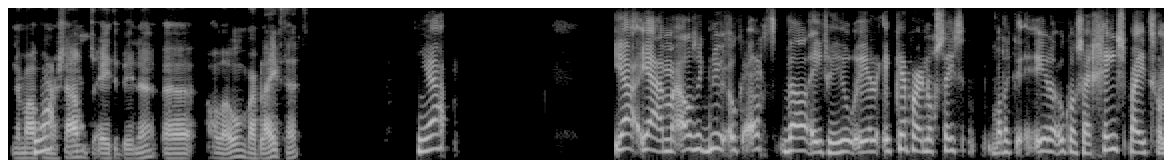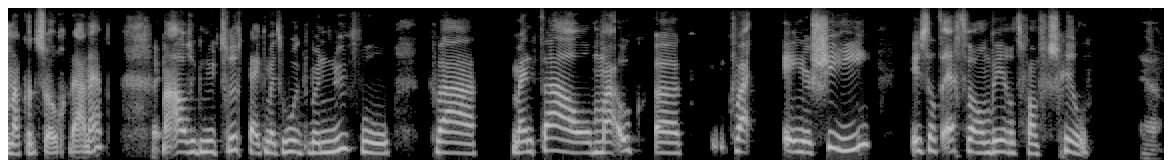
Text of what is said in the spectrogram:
normaal ja. komt er s'avonds eten binnen. Uh, hallo, waar blijft het? Ja. Ja, ja, maar als ik nu ook echt wel even heel eerlijk. Ik heb er nog steeds, wat ik eerder ook al zei, geen spijt van dat ik het zo gedaan heb. Nee. Maar als ik nu terugkijk met hoe ik me nu voel qua mentaal, maar ook uh, qua energie is dat echt wel een wereld van verschil. Ja.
